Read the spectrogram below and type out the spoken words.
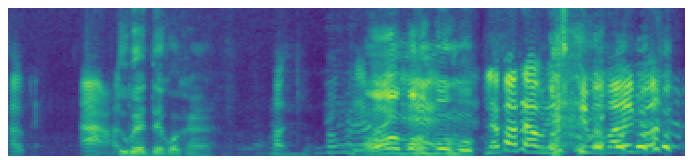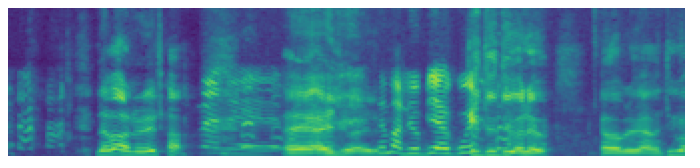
ဟုတ်တယ်အာ तू ပဲတဲခွက်ခံ ဟုတ်ဟုတ်လေ အော်မဟုတ်မဟုတ်မဟုတ် လက်ပါတော့လေးမပါလေးပြော လက်မလို့လေးထား မှန်တယ် အဲအဲ့လိုအဲ့ လက် လို ပါလေးပြန်ကွေး တူတူတူအဲ့လိုဟောဘယ်လိုပြောရမလဲ तू က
